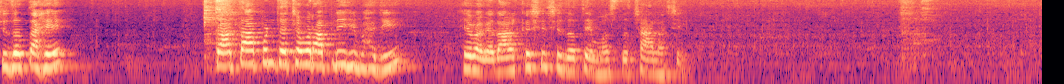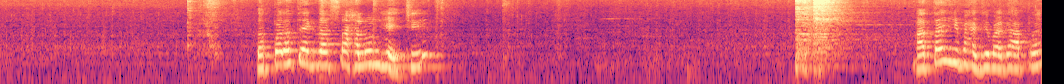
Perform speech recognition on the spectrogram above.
शिजत आहे. तर आता आपण त्याच्यावर आपली ही भाजी हे बघा डाळ कशी शिजत आहे मस्त छान अशी. तर परत एकदा असं हलवून घ्यायची. आता ही भाजी बघा आपण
